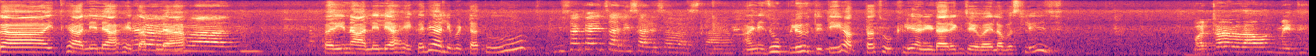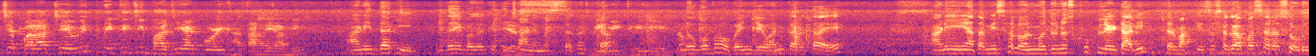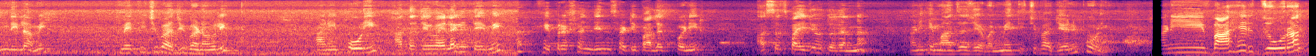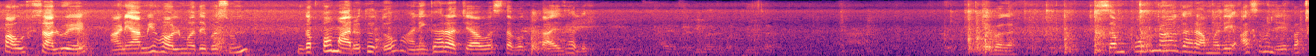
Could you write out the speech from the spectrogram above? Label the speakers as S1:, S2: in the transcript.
S1: बघा इथे आलेले आहेत आपल्या. करीना आलेली आहे. कधी आली बेटा तू?
S2: मी सकाळीच आली साडेसहा वाजता.
S1: आणि झोपली होती ती. आत्ताच उठली आणि डायरेक्ट जेवायला बसली.
S3: बटर लावून मेथीचे पराठे विथ मेथीची भाजी आणि पोळी खात आहे आम्ही.
S1: आणि दही. दही बघा किती
S3: Yes.
S1: छान आहे मस्त घट्ट. दोघं भाऊ बहीण जेवण करताय. आणि आता मी सलॉनमधूनच खूप लेट आली तर बाकीचा सगळा पसारा सोडून दिला मी. मेथीची भाजी बनवली. आणि पोळी आता जेवायला घेते मी. हे प्रशांतजींसाठी पालक पनीर असंच पाहिजे होतं त्यांना. आणि हे माझं जेवण मेथीची भाजी आणि पोळी. आणि बाहेर जोरात पाऊस चालू आहे आणि आम्ही हॉलमध्ये बसून गप्पा मारत होतो आणि घराची अवस्था बघ काय झाली. हे बघा संपूर्ण घरामध्ये असं म्हणजे बघ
